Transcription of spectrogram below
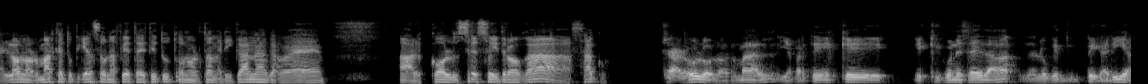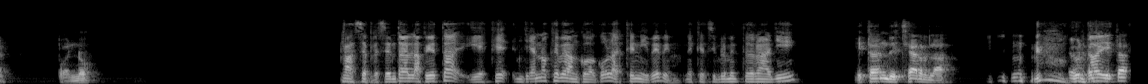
es lo normal que tú piensas una fiesta de instituto norteamericana, que ver alcohol, sexo y droga saco. Claro, lo normal. Y aparte es que es que con esa edad lo que pegaría. Pues no. Ah, se presentan en la fiesta y es que ya no es que beban Coca-Cola, es que ni beben. Es que simplemente están allí. Están de charla. es, una fiesta,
